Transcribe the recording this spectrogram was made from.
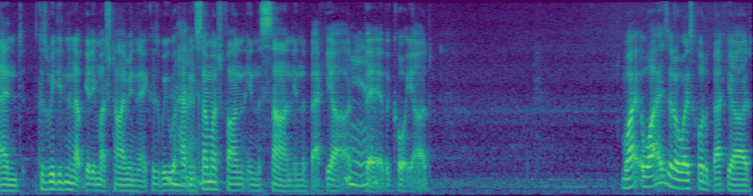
and because we didn't end up getting much time in there because we were having so much fun in the sun in the backyard Yeah. there, the courtyard. Why? Why is it always called a backyard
